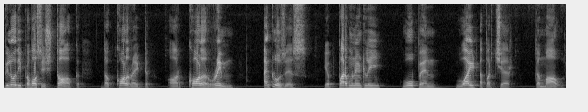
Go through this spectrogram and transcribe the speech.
below the proboscis stalk, the collarette or collar rim encloses a permanently open, wide aperture, the mouth.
